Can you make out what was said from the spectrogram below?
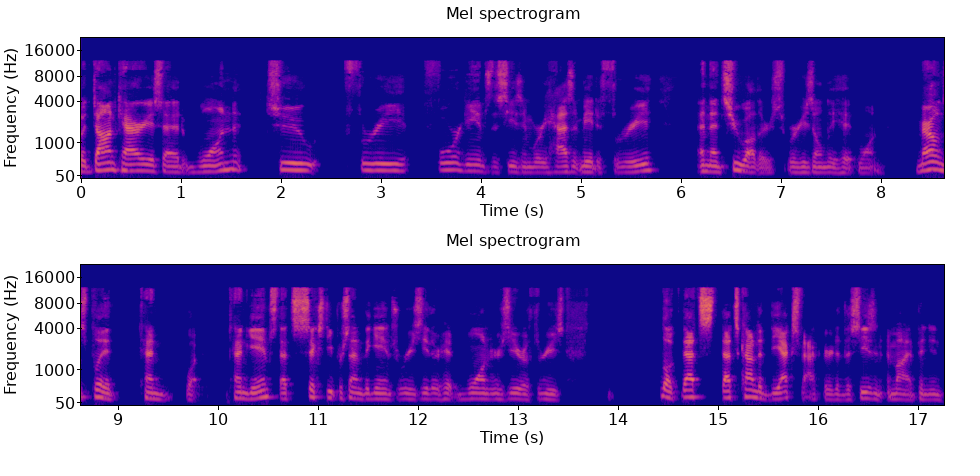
But Don Carey has had one, two, three, four games this season where he hasn't made a three, and then two others where he's only hit one. Maryland's played 10, what, 10 games? That's 60% of the games where he's either hit one or zero threes. Look, that's that's kind of the X factor to the season, in my opinion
